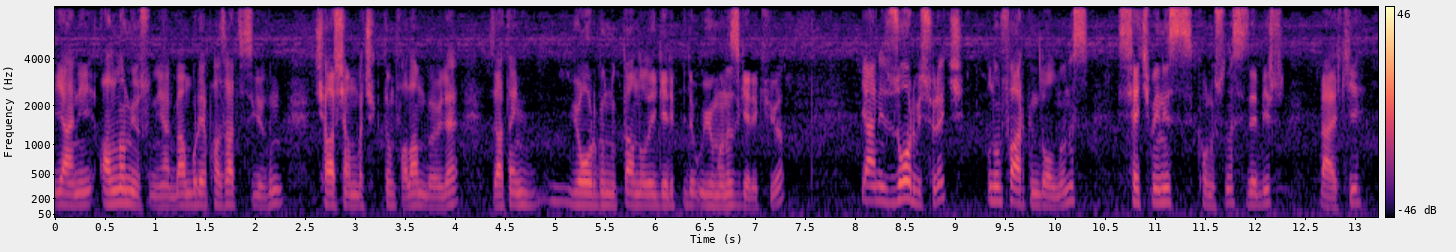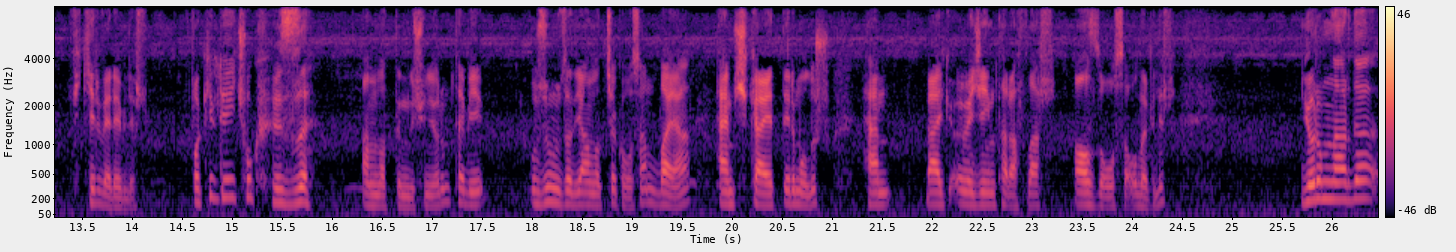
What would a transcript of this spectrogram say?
Yani anlamıyorsun. Yani ben buraya pazartesi girdim, çarşamba çıktım falan böyle. Zaten yorgunluktan dolayı gelip bir de uyumanız gerekiyor. Yani zor bir süreç. Bunun farkında olmanız, seçmeniz konusunda size bir belki fikir verebilir. Fakülteyi çok hızlı anlattığımı düşünüyorum. Tabii uzun uzadıya anlatacak olsam bayağı hem şikayetlerim olur hem belki öveceğim taraflar az da olsa olabilir. Yorumlarda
